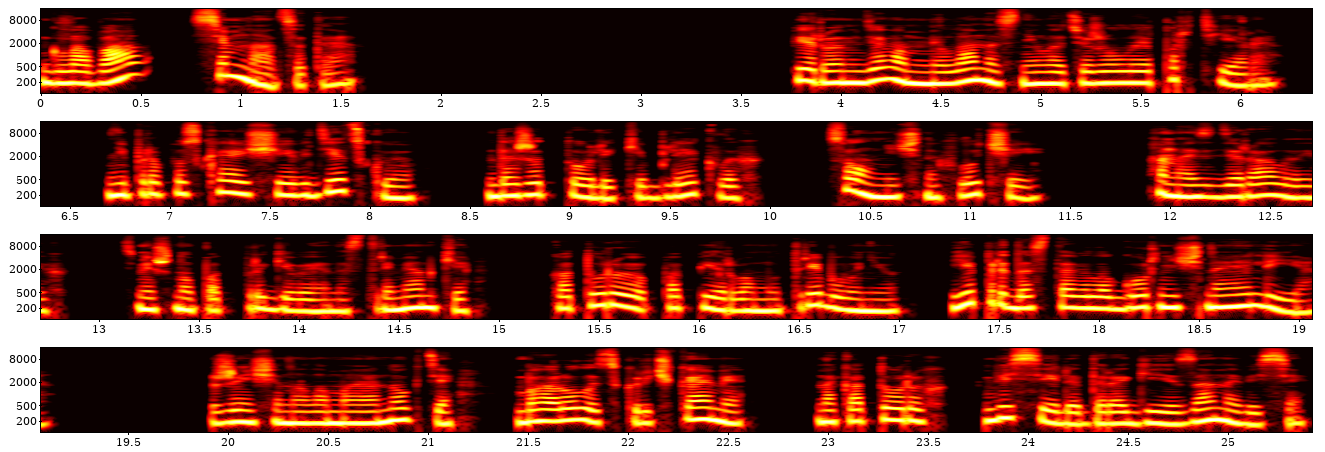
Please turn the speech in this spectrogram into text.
Глава 17. Первым делом Милана сняла тяжелые портьеры, не пропускающие в детскую даже толики блеклых солнечных лучей. Она сдирала их, смешно подпрыгивая на стремянке, которую по первому требованию ей предоставила горничная Лия. Женщина, ломая ногти, боролась с крючками, на которых висели дорогие занавеси,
